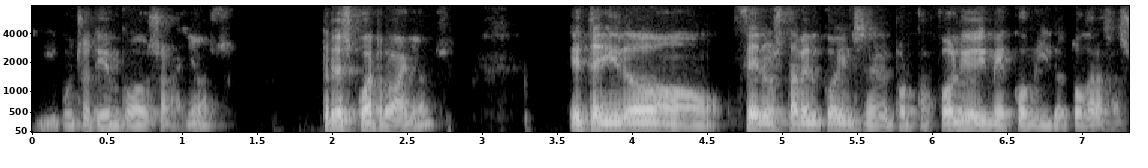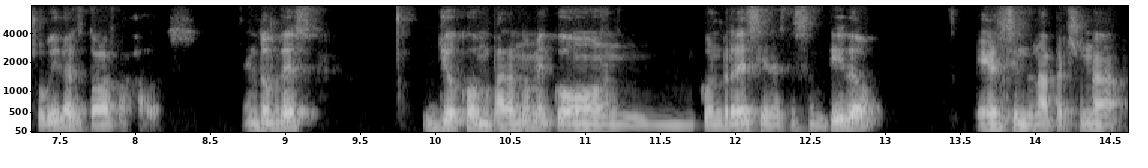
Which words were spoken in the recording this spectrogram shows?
y mucho tiempo son años, tres, cuatro años, he tenido cero stablecoins en el portafolio y me he comido todas las subidas y todas las bajadas. Entonces, yo comparándome con, con Resi en este sentido, él siendo una persona,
